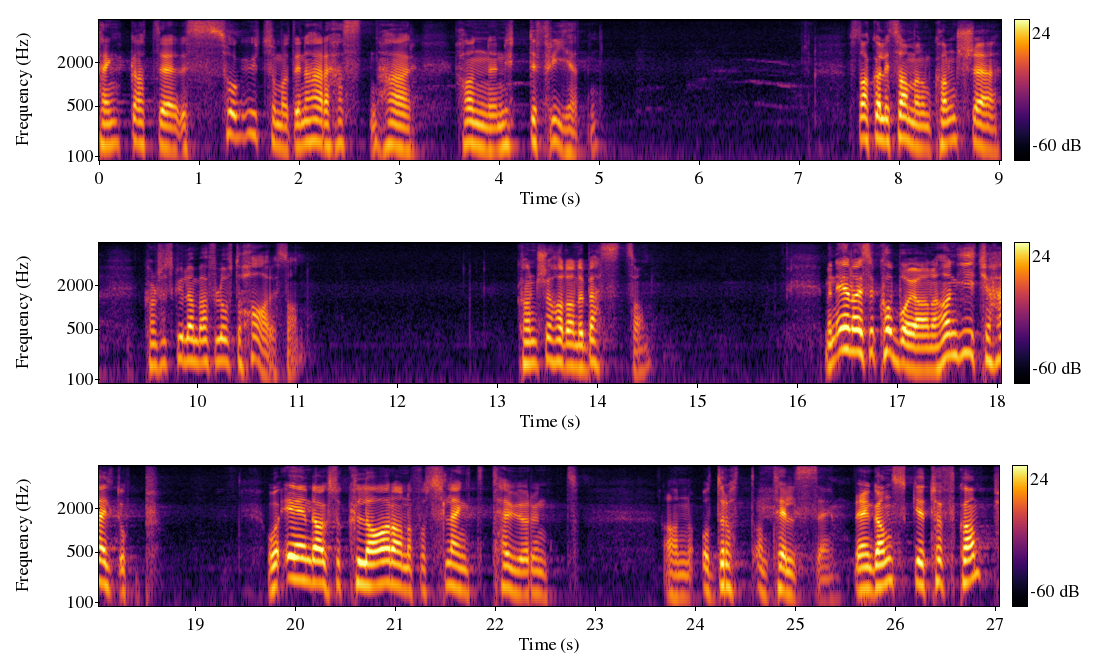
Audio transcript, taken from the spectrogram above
Tenker at det så ut som at denne her hesten her, han nytter friheten. Snakka litt sammen om kanskje, kanskje skulle han bare få lov til å ha det sånn. Kanskje hadde han det best sånn. Men en av disse cowboyene han gir ikke helt opp. Og En dag så klarer han å få slengt tauet rundt han og dratt han til seg. Det er en ganske tøff kamp.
